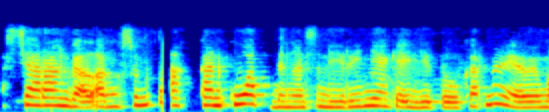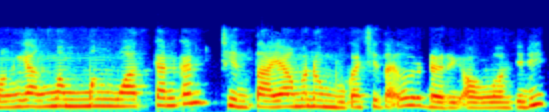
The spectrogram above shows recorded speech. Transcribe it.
secara nggak langsung tuh akan kuat dengan sendirinya kayak gitu. Karena ya memang yang menguatkan kan cinta yang menumbuhkan cinta itu dari Allah. Jadi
